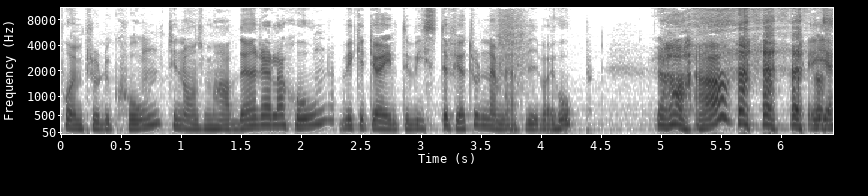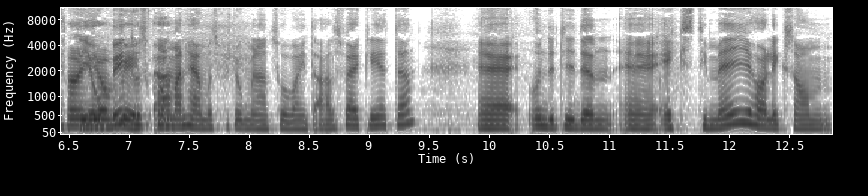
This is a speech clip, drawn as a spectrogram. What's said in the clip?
på en produktion till någon som hade en relation. Vilket jag inte visste för jag trodde nämligen att vi var ihop. Jaha. Ja, jättejobbigt. Jobbigt, Och så kom man hem och så förstod man att så var inte alls verkligheten. Eh, under tiden eh, ex till mig har liksom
